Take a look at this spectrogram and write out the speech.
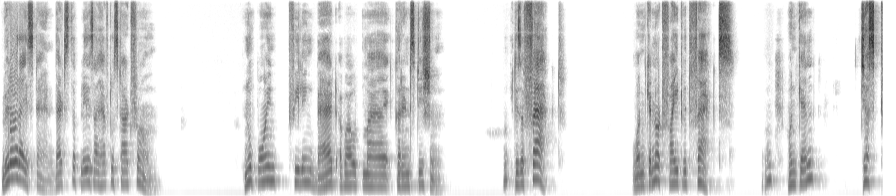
Wherever I stand, that's the place I have to start from. No point feeling bad about my current station. It is a fact. One cannot fight with facts. One can just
